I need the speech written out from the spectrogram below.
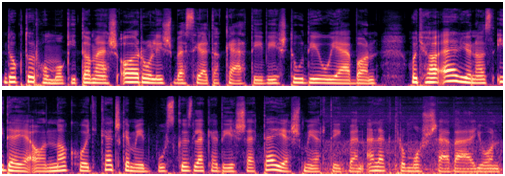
Dr. Homoki Tamás arról is beszélt a KTV stúdiójában, hogy ha eljön az ideje annak, hogy Kecskemét busz közlekedése teljes mértékben elektromossá váljon,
